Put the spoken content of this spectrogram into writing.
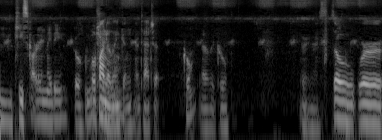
mm, Peace Garden maybe. Cool. I'm We'll find a link and attach it. Cool. That'll be cool. Very nice. So, were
